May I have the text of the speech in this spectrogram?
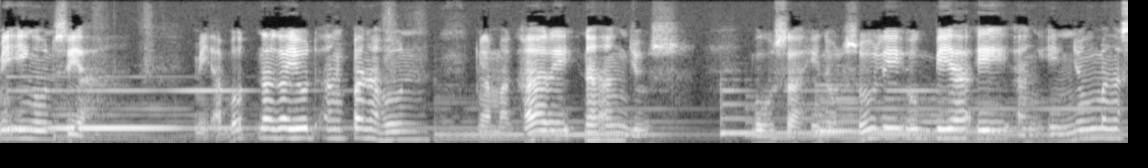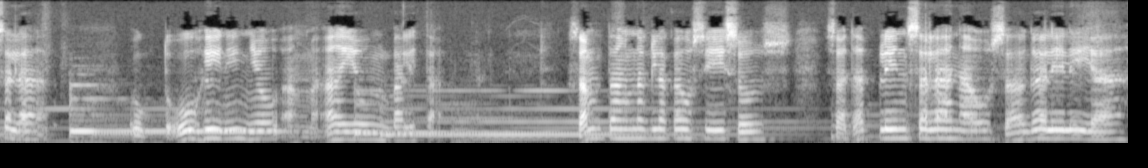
Miingon siya, miabot na gayud ang panahon nga maghari na ang Dios. Busa hinulsuli ug biyai ang inyong mga sala ug tuuhi ninyo ang maayong balita. Samtang naglakaw si Jesus sa daplin sa lanaw sa Galilea,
